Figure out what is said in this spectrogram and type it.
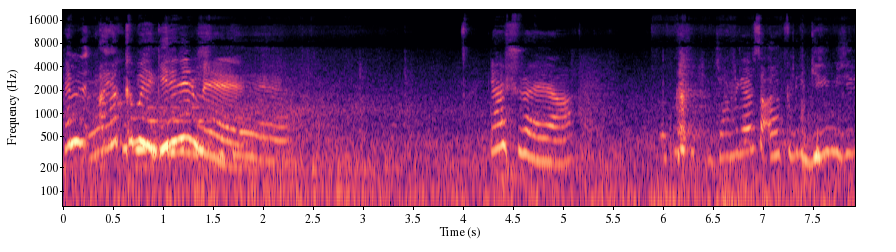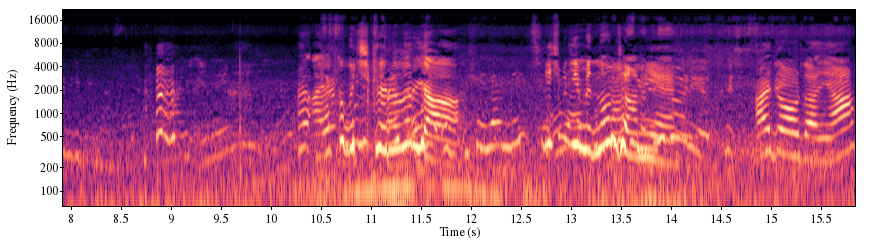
Hem de ayakkabıyla girilir mi? Gel şuraya ya. Cami gelirse ayakkabıyla girilmeyeceğini bile bilmiyorum. Ha, ayakkabı çıkarılır ya. Hiç mi girmedin oğlum camiye? Hadi oradan ya.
